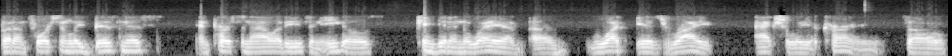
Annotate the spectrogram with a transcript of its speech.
but unfortunately, business and personalities and egos can get in the way of, of what is right actually occurring. So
